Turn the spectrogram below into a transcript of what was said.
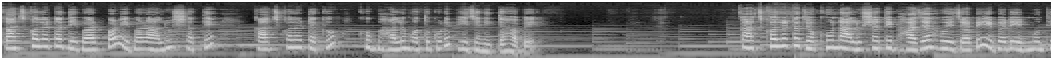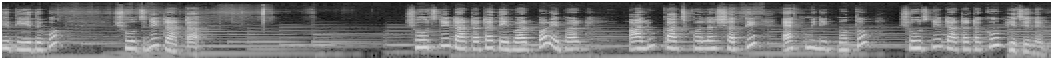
কাঁচকলাটা দেবার পর এবার আলুর সাথে কাঁচকলাটাকেও খুব ভালো মতো করে ভেজে নিতে হবে। কাঁচকলাটা যখন আলুর সাথে ভাজা হয়ে যাবে, এবার এর মধ্যে দিয়ে দেবো সজনে ডাঁটা। সজনে ডাঁটাটা দেবার পর এবার আলু কাঁচকলার সাথে এক মিনিট মতো সজনে ডাঁটাটাকেও ভেজে নেব।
